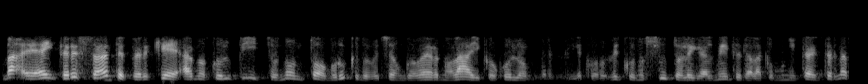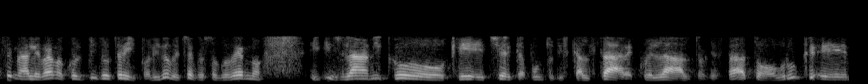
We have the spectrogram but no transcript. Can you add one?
ma è interessante perché hanno colpito non Tobruk, dove c'è un governo laico, quello riconosciuto legalmente dalla comunità internazionale, ma hanno colpito Tripoli, dove c'è questo governo islamico che cerca appunto di scalzare quell'altro che sta a Tobruk e,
